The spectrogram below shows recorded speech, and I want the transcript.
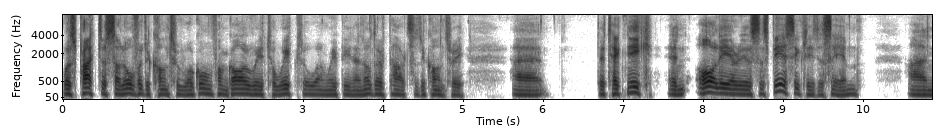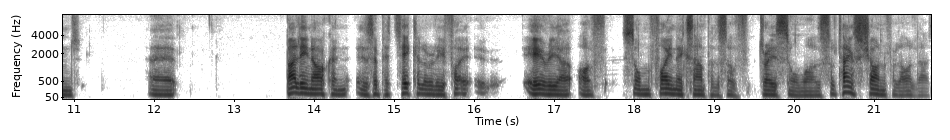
was practiced all over the country we're going from galway to wicklow and we've been in other parts of the country uh, the technique in all areas is basically the same and uh, is a particularly area of some fine examples of dry stone walls. So thanks Sean for all that.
